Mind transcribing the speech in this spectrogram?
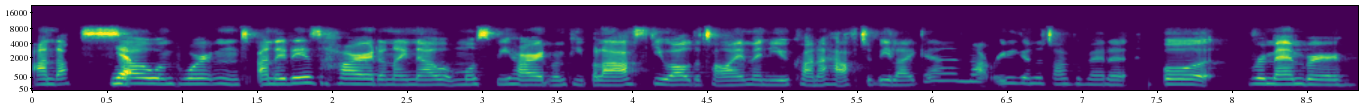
And that's so yeah. important. And it is hard. And I know it must be hard when people ask you all the time and you kind of have to be like, eh, I'm not really going to talk about it. But remember,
